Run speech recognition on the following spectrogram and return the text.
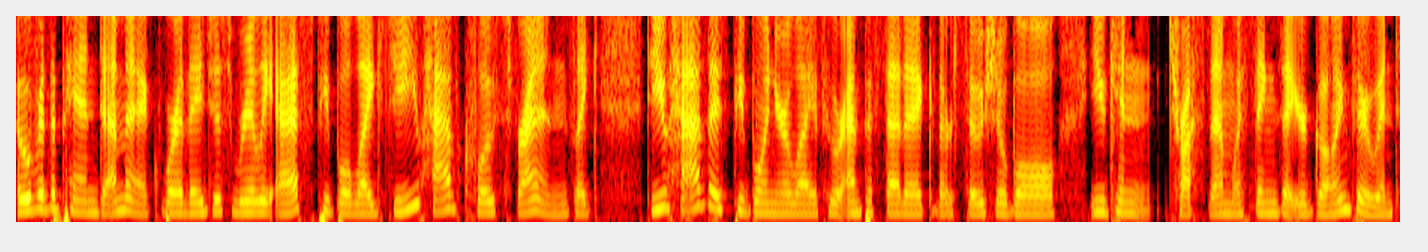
over the pandemic where they just really asked people like do you have close friends? Like do you have those people in your life who are empathetic they're sociable you can trust them with things that you're going through? And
